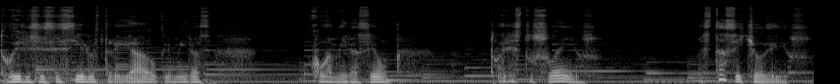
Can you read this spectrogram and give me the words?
Tú eres ese cielo estrellado que miras con admiración. Tú eres tus sueños. Estás hecho de ellos.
